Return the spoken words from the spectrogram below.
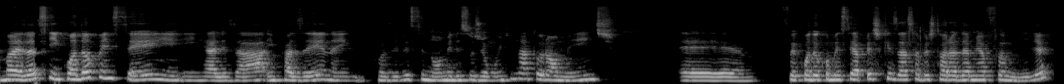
Mas assim, quando eu pensei em, em, realizar, em fazer, né, inclusive esse nome ele surgiu muito naturalmente, é, foi quando eu comecei a pesquisar sobre a história da minha família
